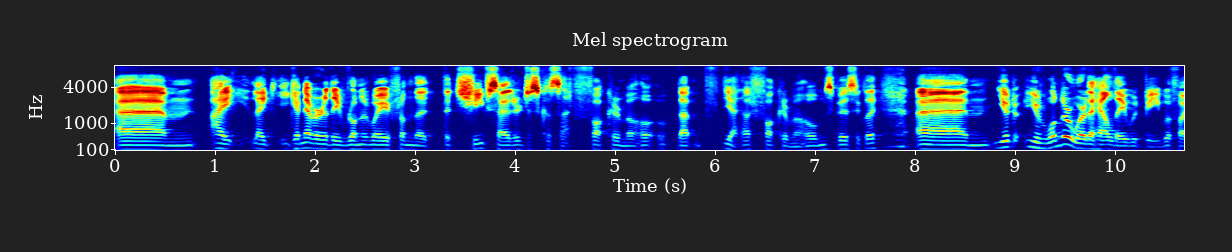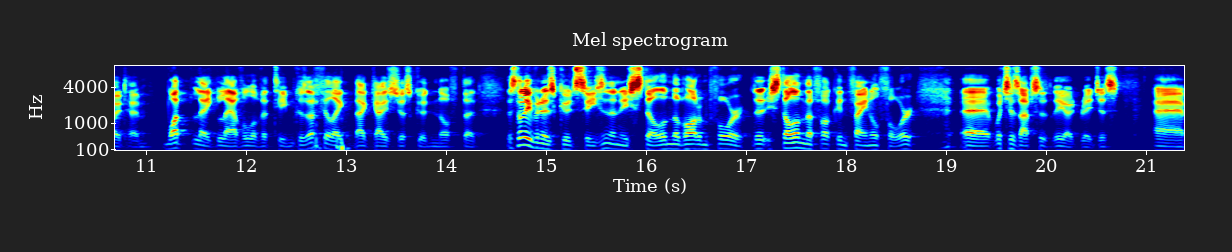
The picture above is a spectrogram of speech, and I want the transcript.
Um i like you can never really run away from the the chiefs either just because that fucker Mahomes, that yeah that fucker Mahomes basically. Um you'd you'd wonder where the hell they would be without him. What like level of a team? Because i feel like that guy's just good enough that it's not even his good season and he's still in the bottom four he's still in the fucking final four uh, which is absolutely outrageous. Uh,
